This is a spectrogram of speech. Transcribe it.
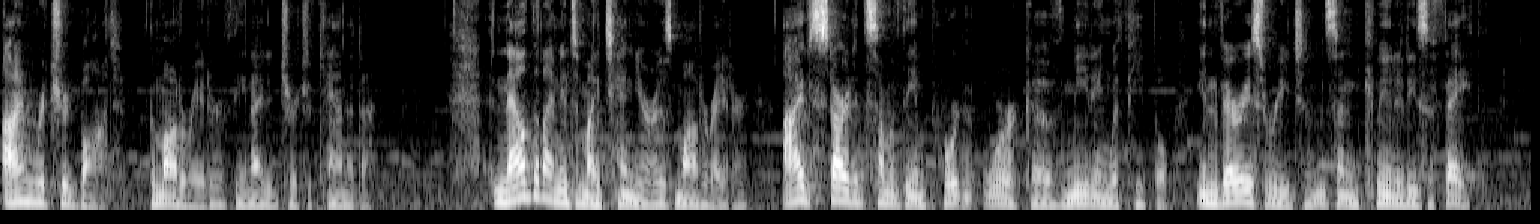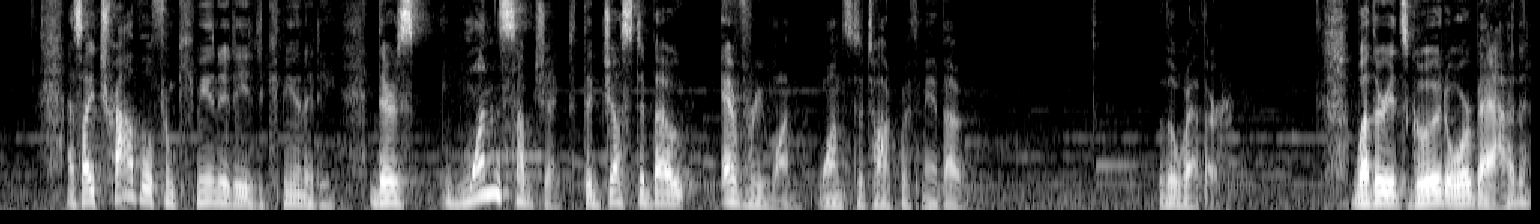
I'm Richard Bott, the moderator of the United Church of Canada. Now that I'm into my tenure as moderator, I've started some of the important work of meeting with people in various regions and communities of faith. As I travel from community to community, there's one subject that just about everyone wants to talk with me about. The weather. Whether it's good or bad,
